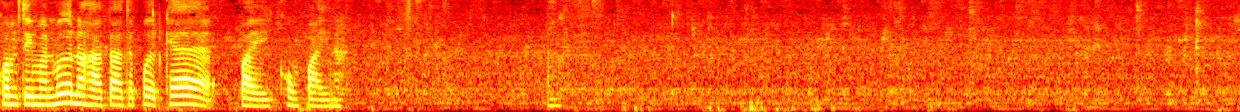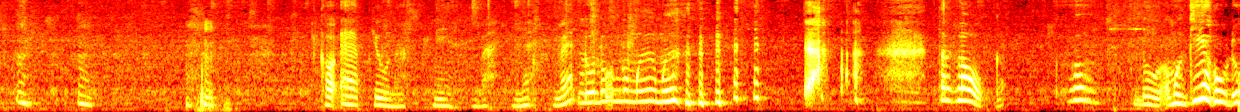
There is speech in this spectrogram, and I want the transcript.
ความจริงมันมืดนะคะ ตาจะเปิดแค่ไฟโคมไฟนะ เขาแอบอยู่นะ นี่เห็นไหมเห็นไหมเห็นไหมดูดูดูมือมือตลกดูเอามือเกี่ยวดู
